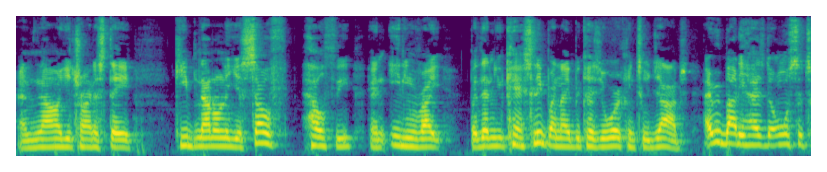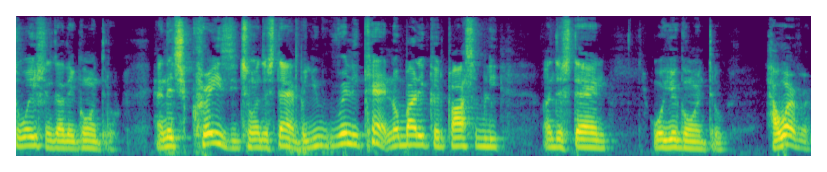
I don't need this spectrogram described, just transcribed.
And now you're trying to stay, keep not only yourself healthy and eating right, but then you can't sleep at night because you're working two jobs. Everybody has their own situations that they're going through. And it's crazy to understand, but you really can't. Nobody could possibly understand what you're going through. However,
